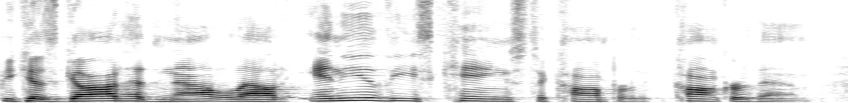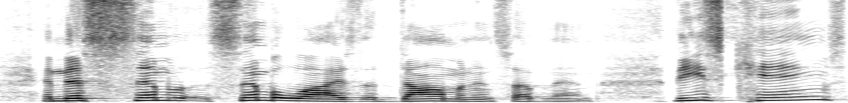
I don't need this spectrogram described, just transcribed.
Because God had not allowed any of these kings to conquer, them. And this symbolized the dominance of them. These kings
